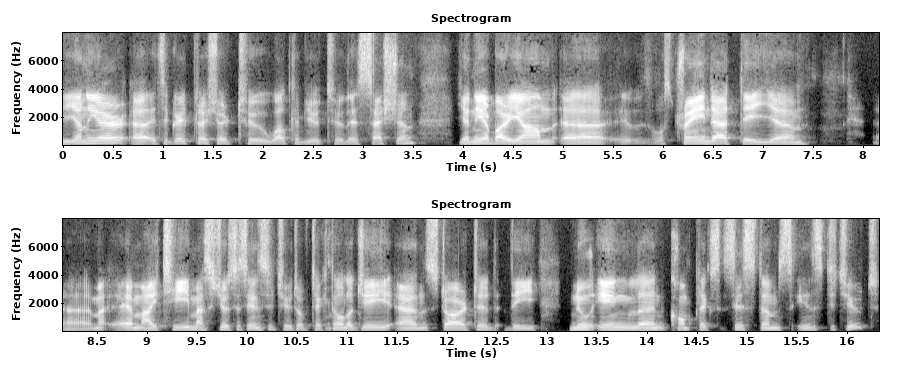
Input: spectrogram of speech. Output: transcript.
Yaneer, uh, it's a great pleasure to welcome you to this session. Yaneer Bar-Yam uh, was trained at the um, uh, MIT, Massachusetts Institute of Technology, and started the New England Complex Systems Institute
